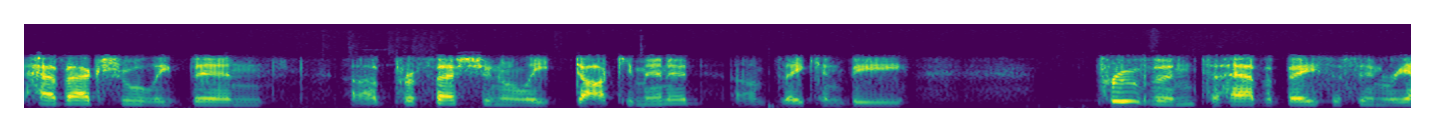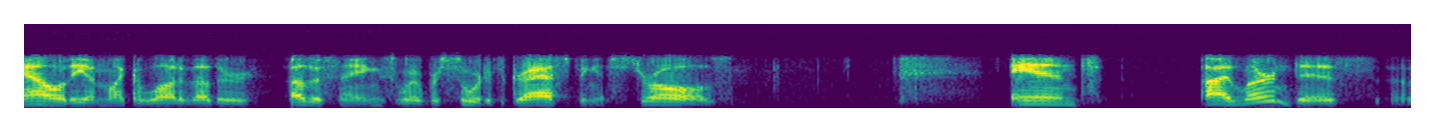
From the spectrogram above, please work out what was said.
have actually been uh, professionally documented. Um, they can be proven to have a basis in reality, unlike a lot of other other things where we're sort of grasping at straws. And I learned this uh,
